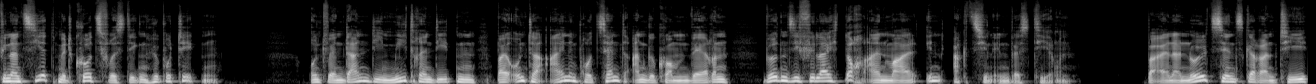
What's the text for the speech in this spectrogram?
finanziert mit kurzfristigen Hypotheken. Und wenn dann die Mietrenditen bei unter einem Prozent angekommen wären, würden sie vielleicht doch einmal in Aktien investieren. Bei einer Nullzinsgarantie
